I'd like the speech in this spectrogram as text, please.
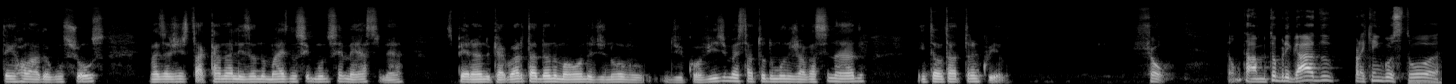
tem rolado alguns shows, mas a gente está canalizando mais no segundo semestre, né? Esperando que agora tá dando uma onda de novo de Covid, mas tá todo mundo já vacinado, então tá tranquilo. Show. Então tá, muito obrigado. Para quem gostou,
